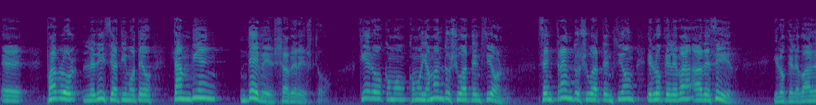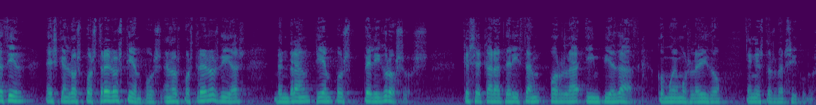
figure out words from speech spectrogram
eh, Pablo le dice a Timoteo, también debes saber esto. Quiero como, como llamando su atención, centrando su atención en lo que le va a decir. Y lo que le va a decir es que en los postreros tiempos, en los postreros días, vendrán tiempos peligrosos que se caracterizan por la impiedad, como hemos leído en estos versículos.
